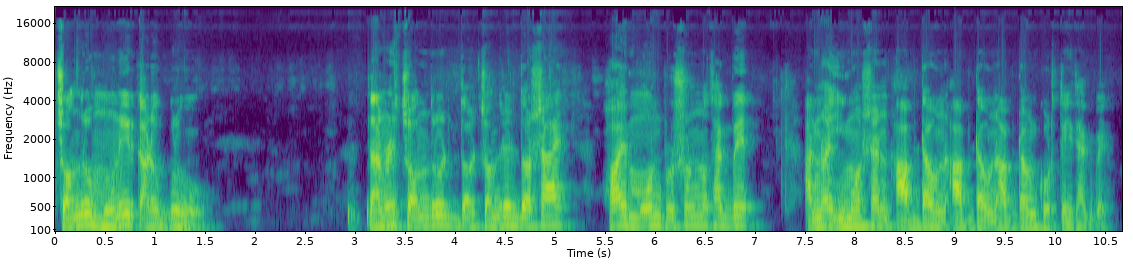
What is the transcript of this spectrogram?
চন্দ্র মনের কারক গ্রহ। তার মানে চন্দ্র দ- চন্দ্রের দশায় হয় মন প্রসন্ন থাকবে, আর নয় emotion up down up down up down করতেই থাকবে।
